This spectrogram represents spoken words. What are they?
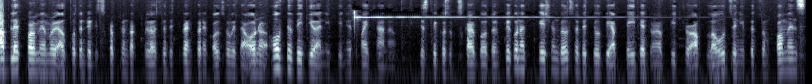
tablet for memory. I'll put in the description box below so that you can connect also with the owner of the video. And if you're new to my channel, just click on subscribe button, click on notification bell so that you'll be updated on our future uploads. And if you have some comments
